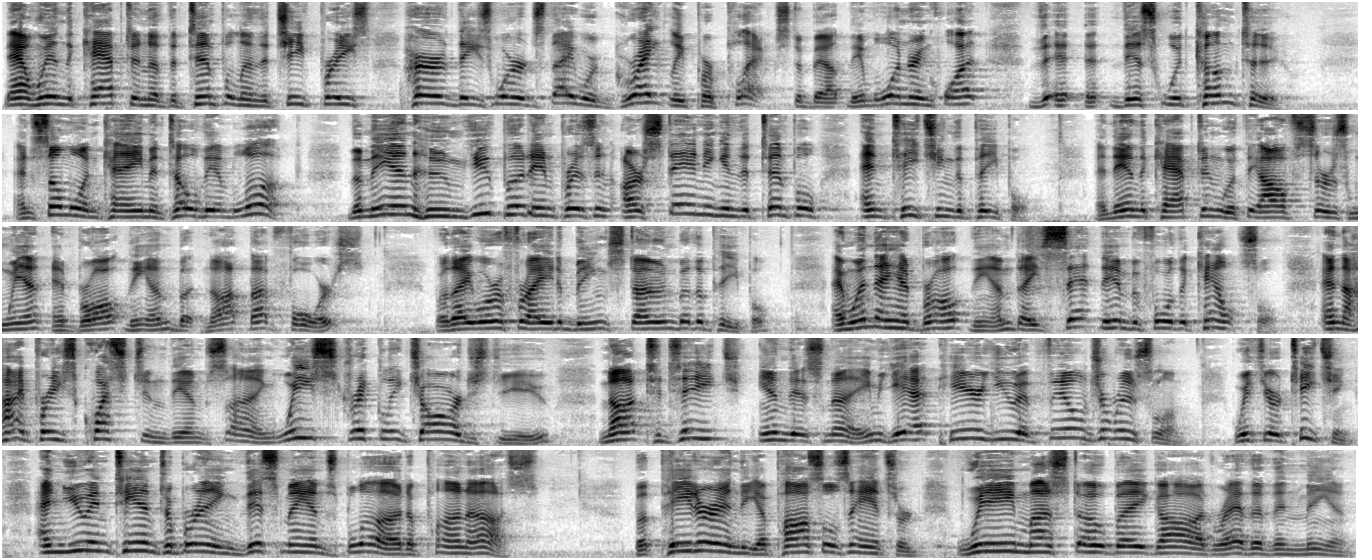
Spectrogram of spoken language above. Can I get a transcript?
Now, when the captain of the temple and the chief priests heard these words, they were greatly perplexed about them, wondering what th- uh, this would come to. And someone came and told them, Look, the men whom you put in prison are standing in the temple and teaching the people. And then the captain with the officers went and brought them, but not by force, for they were afraid of being stoned by the people. And when they had brought them, they set them before the council. And the high priest questioned them, saying, We strictly charged you not to teach in this name, yet here you have filled Jerusalem with your teaching, and you intend to bring this man's blood upon us. But Peter and the apostles answered, We must obey God rather than men.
